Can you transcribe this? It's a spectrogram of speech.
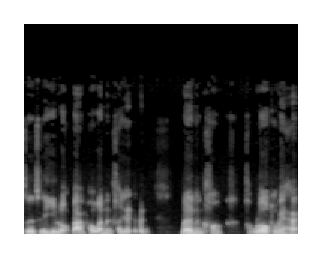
ซื้อที่ยุโรปบ้างเพราะวันหนึ่งเขาอยากจะเป็น เบอร์หนึ่งของของโลกถูกไหมฮะ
